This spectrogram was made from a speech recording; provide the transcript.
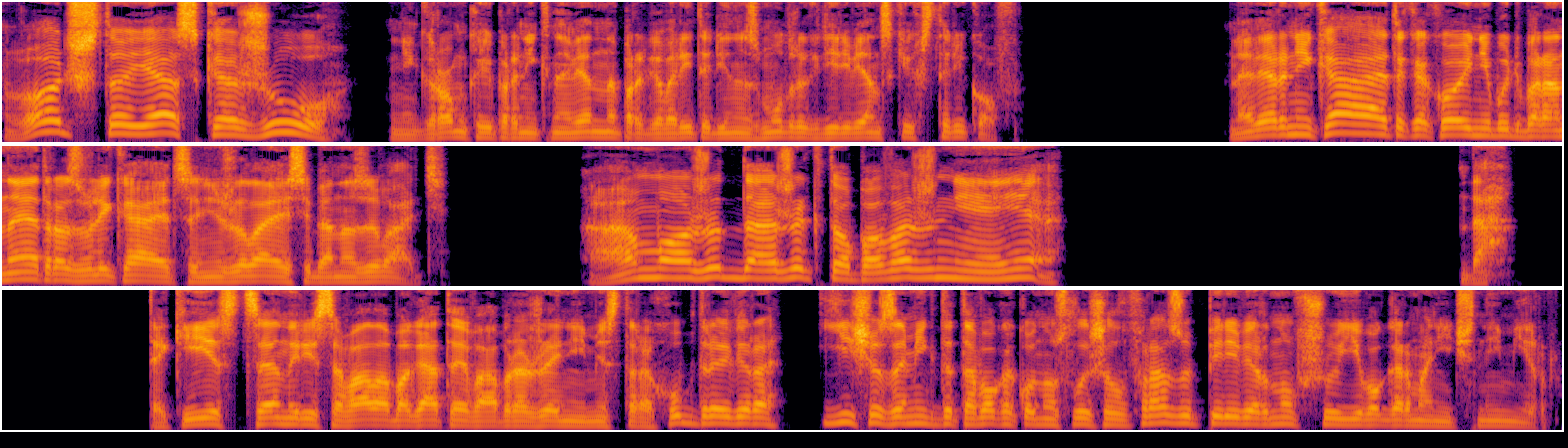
«Вот что я скажу», — негромко и проникновенно проговорит один из мудрых деревенских стариков. «Наверняка это какой-нибудь баронет развлекается, не желая себя называть. А может, даже кто поважнее». Да. Такие сцены рисовало богатое воображение мистера Хубдрайвера еще за миг до того, как он услышал фразу, перевернувшую его гармоничный мир.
